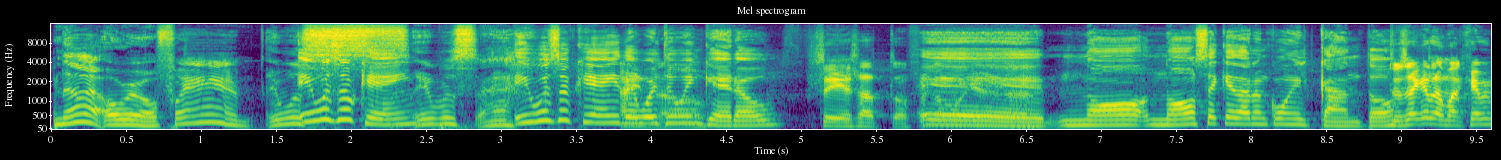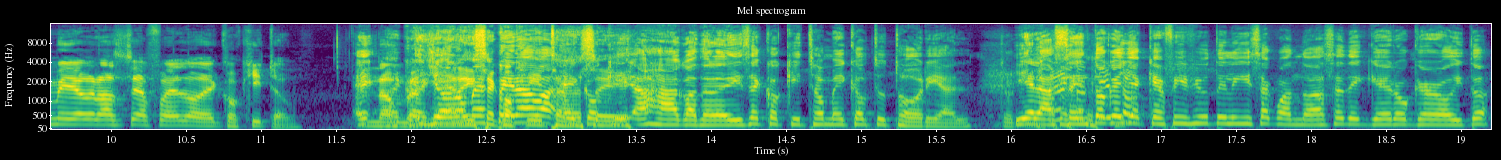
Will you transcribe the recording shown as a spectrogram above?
No, overall fue. It was, It was okay. It was. ah, It was okay. They I were know. doing ghetto. Sí, exacto. Fue como Eh, que. no, no se quedaron con el canto. Tú sabes que lo más que a mí me dio gracia fue lo del coquito. Eh, El nombre. Coquito. yo no le me dice esperaba Coquito, el coqui- sí. Ajá, cuando le dice Coquito Makeup Tutorial. Y el acento que, que Fifi utiliza cuando hace de Ghetto Girl y todo.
